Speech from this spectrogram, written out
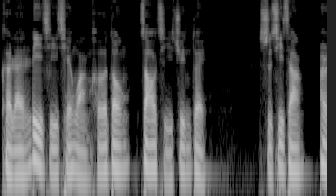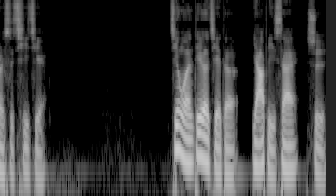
可能立即前往河东。召集军队，十七章二十七节。经文第二节的亚比筛是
